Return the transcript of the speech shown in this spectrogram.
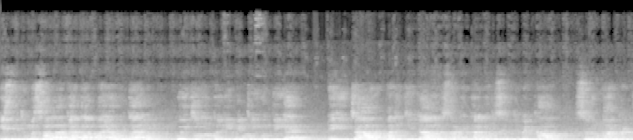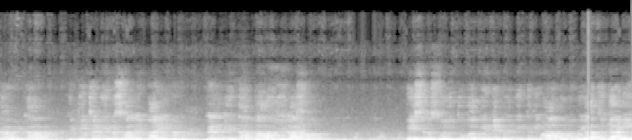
ਕਿਸੇ 'ਚ ਮਸਾਲਾ ਜ਼ਿਆਦਾ ਪਾਇਆ ਹੁੰਦਾ ਹੈ, ਕੋਈ ਚੀਜ਼ ਕੱਲੀ ਮਿੱਠੀ ਹੁੰਦੀ ਹੈ। ਇਹੀ ਚਾਰ ਪੰਜ ਚੀਜ਼ਾਂ ਹਨ ਸਾਡੇ ਘਰ ਦੇ ਜਿਸ ਮਿੱਠਾ, ਸਲੂਣਾ ਖੱਟਾ ਮਿੱਠਾ, ਕਿਤੇ ਚੰਗੇ ਮਸਾਲੇ ਪਾਏ ਹਨ ਜਨ ਇਹ ਤਾਂ ਬਾਹਰ ਦੇ ਰਸ ਇਸ ਰਸੋਈ ਤੋਂ ਅੱਗੇ ਨਿਕਲ ਕੇ ਕਦੀ ਆਤਮ ਅਭਿਆਸ ਜਾਣੀ,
